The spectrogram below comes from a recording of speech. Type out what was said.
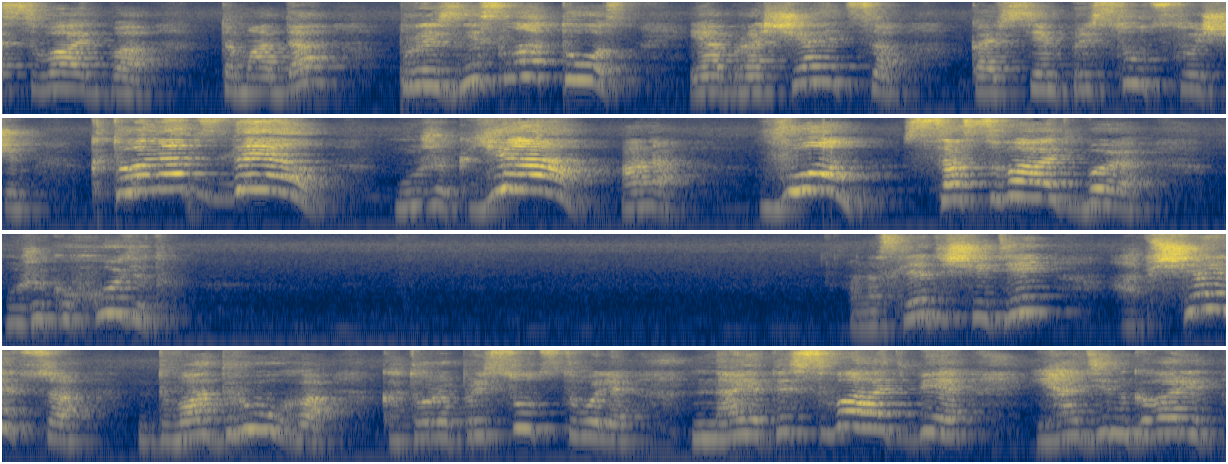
свадьба. Тамада произнесла тост и обращается ко всем присутствующим. Кто нам сделал? Мужик, я! Она, вон со свадьбы! Мужик уходит. А на следующий день общаются два друга, которые присутствовали на этой свадьбе. И один говорит,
